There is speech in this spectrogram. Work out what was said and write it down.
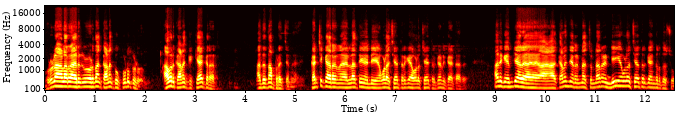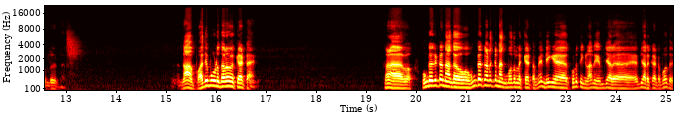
பொருளாளராக இருக்கிறவர் தான் கணக்கு கொடுக்கணும். அவர் கணக்கு கேட்குறாரு. அதுதான் பிரச்சனை. கட்சிக்காரன் எல்லாத்தையும் நீ எவ்வளோ சேர்த்துருக்க எவ்வளோ சேர்த்துருக்கேன்னு கேட்டார். அதுக்கு எம்ஜிஆர் கலைஞர் என்ன சொன்னார்? நீ எவ்வளோ சேர்த்துருக்கேங்கிறத சொல்லுன்னார். நான் பதிமூணு தடவை கேட்டேன். உங்ககிட்ட நாங்கள் உங்கள் கணக்கு நாங்கள் முதல்ல கேட்டோமே நீங்கள் கொடுத்தீங்களான்னு எம்ஜிஆர் எம்ஜிஆர் கேட்டபோது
